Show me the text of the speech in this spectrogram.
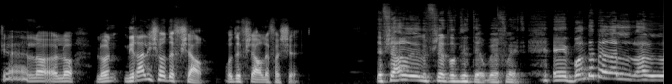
כן, לא, לא, לא, נראה לי שעוד אפשר, עוד אפשר לפשט. אפשר לפשט עוד יותר בהחלט. אה, בוא נדבר על, על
